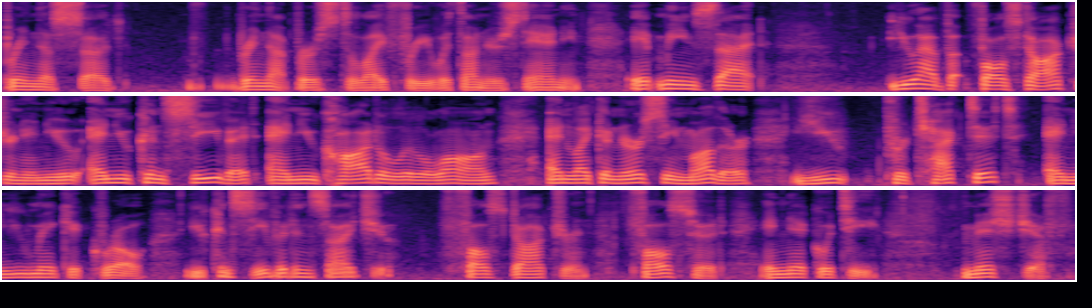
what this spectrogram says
bring this uh, bring that verse to life for you with understanding. It means that you have false doctrine in you and you conceive it and you coddle it along and like a nursing mother you protect it and you make it grow you conceive it inside you false doctrine, falsehood, iniquity, mischief.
